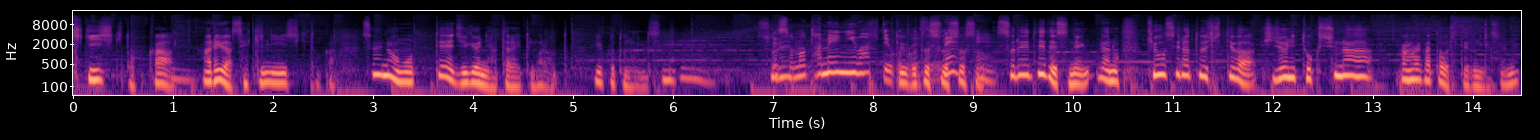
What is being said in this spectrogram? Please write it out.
危機意識とか、うん、あるいは責任意識とかそういうのを持って従業員に働いてもらうということなんですね。うんそそのためにはっていうことですね。そうそうそう、ええ、それでですね、あの京セラとしては非常に特殊な考え方をしてるんですよね。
